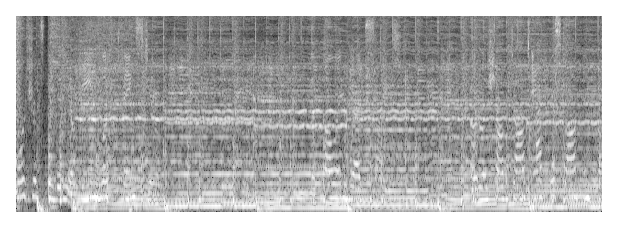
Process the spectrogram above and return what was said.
portraits the video game look thanks to the following websites. Photoshop.atbest.info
